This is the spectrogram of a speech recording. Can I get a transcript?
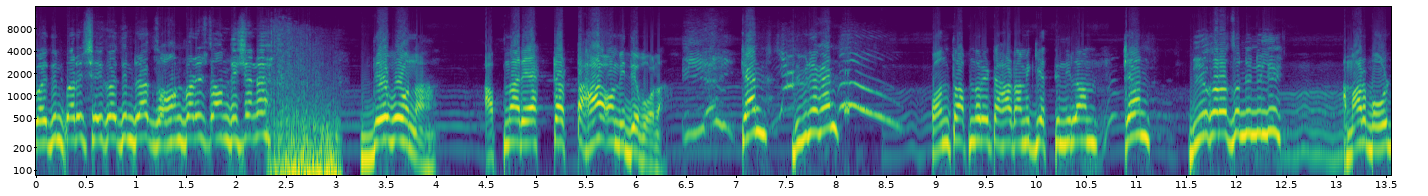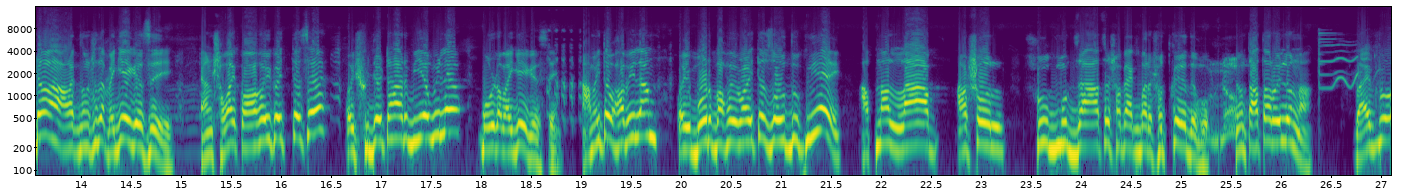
কয়দিন পারিস সেই কয়দিন রাখ যখন পারিস তখন দিছে না দেব না আপনার একটা টাহা আমি দেব না। কেন? দিবি না কেন? কোন তো আপনার এই টাহাটা আমি কি নিলাম? কেন? বিয়ে করার জন্য নিলি? আমার বউটা আরেকজনের সাথে ভেঙে গেছে। এখন সবাই কই করতেছে ওই সুদের টাহার বিয়ে বুঝলে বউটা বাইকে গেছে। আমি তো ভাবিলাম ওই বোর বাপের বাড়িতে যৌতুক নিয়ে আপনার লাভ আসল সুদ মুদ যা আছে সব একবারে শোধ করে দেবো। কিন্তু তা তো আর হইল না। ভাইপো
